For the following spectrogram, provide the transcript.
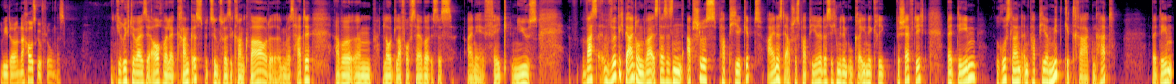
wieder nach Hause geflogen ist. Gerüchteweise auch, weil er krank ist, beziehungsweise krank war oder irgendwas hatte. Aber ähm, laut Lavrov selber ist es eine Fake News. Was wirklich beeindruckend war, ist, dass es ein Abschlusspapier gibt, eines der Abschlusspapiere, das sich mit dem Ukraine-Krieg beschäftigt, bei dem Russland ein Papier mitgetragen hat, bei dem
